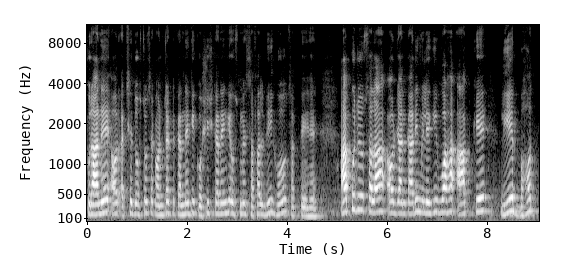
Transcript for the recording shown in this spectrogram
पुराने और अच्छे दोस्तों से कांटेक्ट करने की कोशिश करेंगे, उसमें सफल भी हो सकते हैं। आपको जो सलाह और जानकारी मिलेगी, वह आपके लिए बहुत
